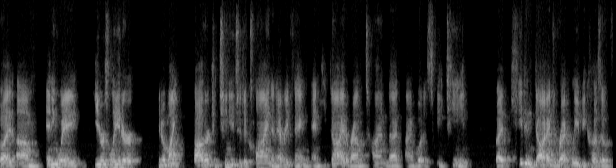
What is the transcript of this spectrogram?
But um, anyway, years later, you know my father continued to decline and everything, and he died around the time that I was 18 but he didn't die directly because of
